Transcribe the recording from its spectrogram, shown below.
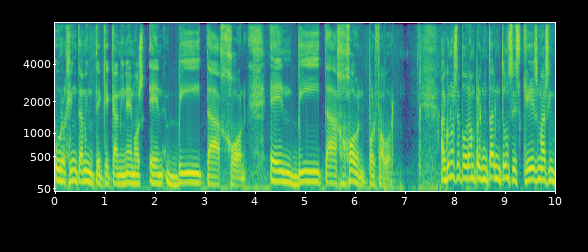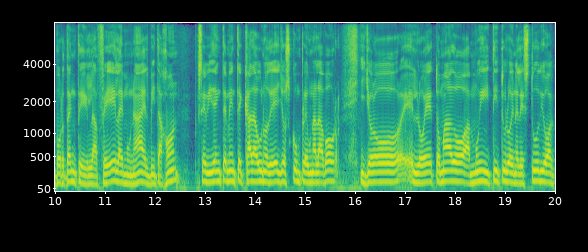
urgentemente que caminemos en bitajón, en bitajón, por favor. Algunos se podrán preguntar entonces qué es más importante, la fe, la emuná, el bitajón evidentemente cada uno de ellos cumple una labor y yo eh, lo he tomado a muy título en el estudio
